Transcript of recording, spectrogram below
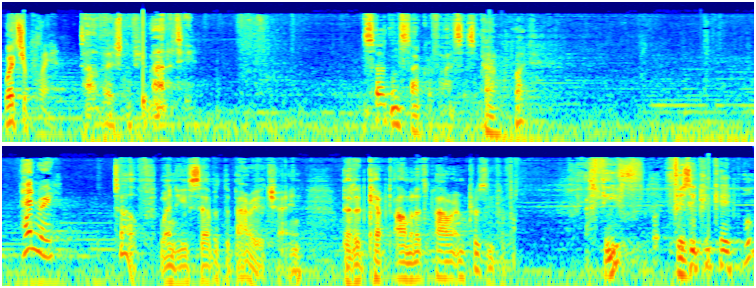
What's your plan? Salvation of humanity. Certain sacrifices. Uh, what? Henry, Self, when he severed the barrier chain that had kept Ahmanet's power in prison for. A thief? Physically capable?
